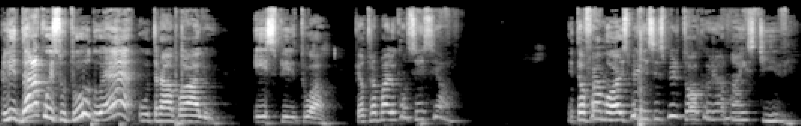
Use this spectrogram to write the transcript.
lidar com isso tudo é o trabalho espiritual, que é o trabalho consciencial. Então foi a maior experiência espiritual que eu jamais tive.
